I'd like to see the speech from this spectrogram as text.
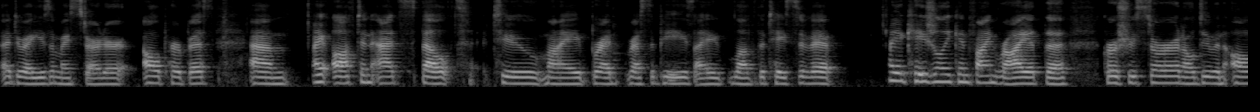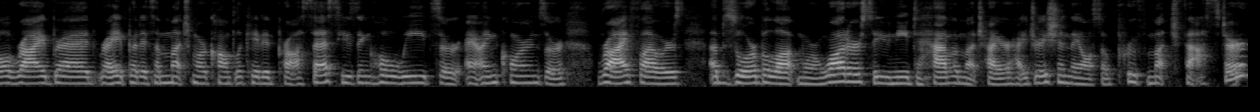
uh, do I use in my starter? All purpose. Um, I often add spelt to my bread recipes. I love the taste of it. I occasionally can find rye at the grocery store and I'll do an all rye bread, right? But it's a much more complicated process using whole wheats or einkorns or rye flours absorb a lot more water. So you need to have a much higher hydration. They also proof much faster.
